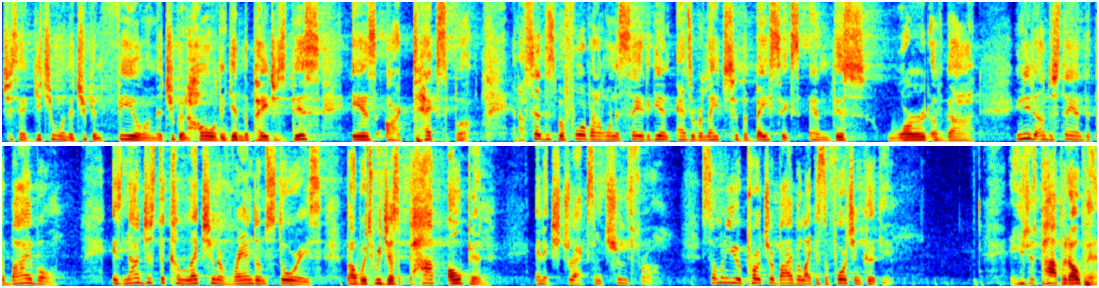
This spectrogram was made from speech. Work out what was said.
she said, Get you one that you can feel and that you can hold and get in the pages. This is our textbook. And I've said this before, but I want to say it again as it relates to the basics and this Word of God. You need to understand that the Bible is not just a collection of random stories by which we just pop open and extract some truth from. So many of you approach your Bible like it's a fortune cookie. And you just pop it open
